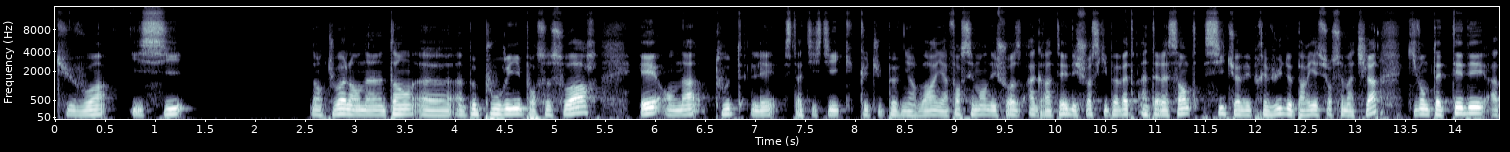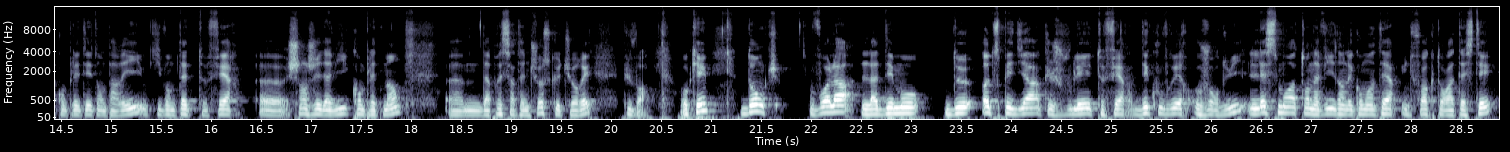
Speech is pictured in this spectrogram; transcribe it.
tu vois ici Donc tu vois là on a un temps euh, un peu pourri pour ce soir et on a toutes les statistiques que tu peux venir voir. Il y a forcément des choses à gratter, des choses qui peuvent être intéressantes si tu avais prévu de parier sur ce match-là, qui vont peut-être t'aider à compléter ton pari ou qui vont peut-être te faire euh, changer d'avis complètement euh, d'après certaines choses que tu aurais pu voir. Ok? Donc voilà la démo de Hotspedia que je voulais te faire découvrir aujourd'hui. Laisse-moi ton avis dans les commentaires une fois que tu auras testé.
